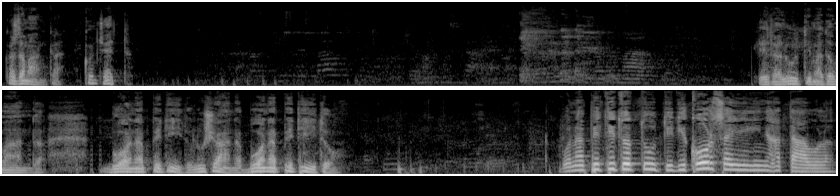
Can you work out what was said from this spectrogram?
Cosa manca? Il concetto. Era l'ultima domanda. Buon appetito, Luciana, buon appetito. Buon appetito a tutti, di corsa in, a tavola.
